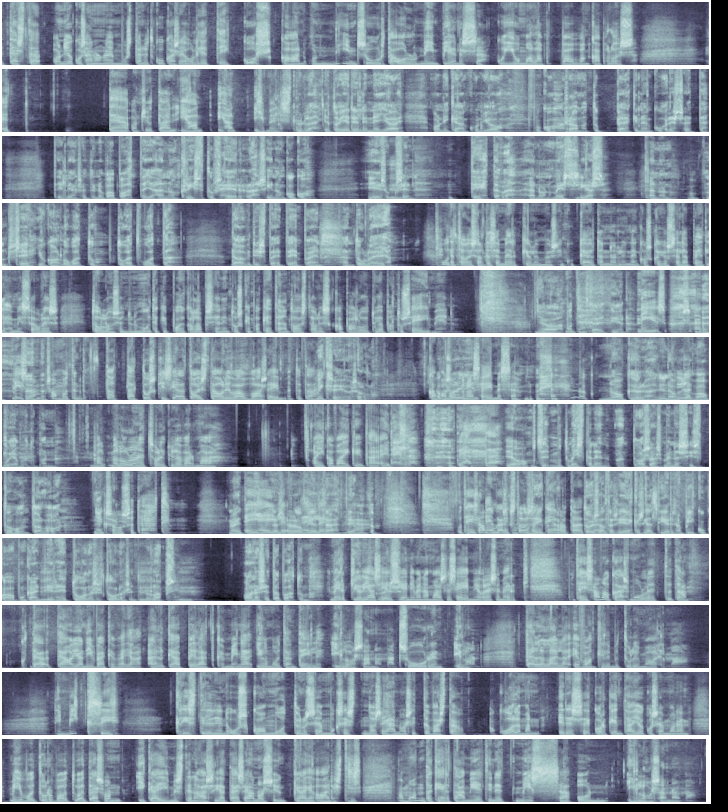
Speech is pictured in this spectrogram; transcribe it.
Tästä on joku sanonut, en muista nyt kuka se oli, että ei koskaan on niin suurta ollut niin pienessä kuin Jumala vauvan kapaloissa. Tämä on jotain ihan, ihan ihmeellistä. Kyllä, ja tuo edellinen jae on ikään kuin jo koko raamattu pähkinänkuoressa, että teille on syntynyt vapahtaja, hän on Kristus Herra. Siinä on koko Jeesuksen mm. tehtävä. Hän on Messias. Hän on se, joka on luvattu tuhat vuotta Daavidista eteenpäin. Hän tulee ja ja toisaalta se merkki oli myös niin kuin käytännöllinen, koska jos siellä Betlehemissä olisi tuolloin syntynyt muitakin poikalapsia, niin tuskinpa ketään toista olisi kapaloitu ja pantu seimeen. Joo, Mut, ei tiedä. Niin, niin se, on, se on muuten totta, että tuskin siellä toista oli vauvaa seimeen. Tota. Miksi ei olisi ollut? Kapaloituna no, seimessä. no kyllähän siinä on kyllä. vauvoja voitu panna. Mä, mä luulen, että se oli kyllä varmaan aika vaikeaa edellä tehdä tämä. Joo, mutta, se, mutta mistä ne osas mennä siis tohon taloon? Eikö se ollut se tähti? No ei, ei heille. Tässä ei ole heille. vielä tähteä, ja. mutta... Mutta hei, sanokaa... Niin, toisaalta hei, kerrotaan, että... Toisaalta se ehkä siellä tiedetään pikkukaupunki, niin mm. tiedetään, että tuolla, se, tuolla on syntynyt mm. lapsi. Mm. Onhan se tapahtuma. Merkki oli ihan selkeä, nimenomaan se seimi oli se merkki. Mutta hei, sanokaas mulle, että tota, Tämä on ja niin väkevä ja älkää pelätkö, minä ilmoitan teille ilosanoman, suuren ilon. Tällä lailla evankeliumi tuli maailmaan. Niin miksi kristillinen usko on muuttunut semmoisesta? No sehän on sitten vasta kuoleman edessä korkeintaan joku semmoinen, mihin voi turvautua. Tai se on ikäihmisten asia, tai sehän on synkkää ja ahdasta. Siis mä monta kertaa mietin, että missä on ilosanoma.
